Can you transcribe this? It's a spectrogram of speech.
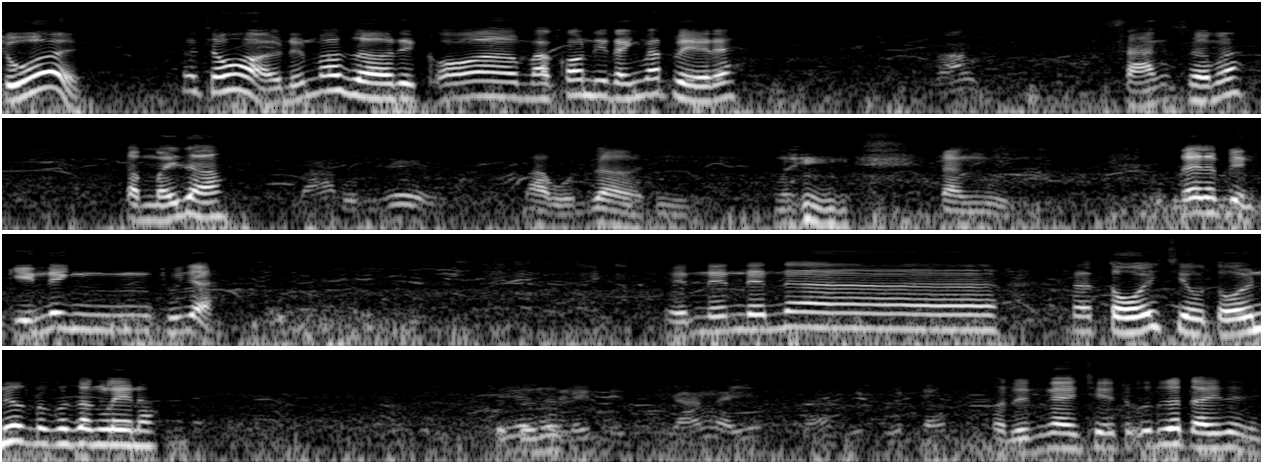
Chú ơi cháu hỏi đến bao giờ thì có bà con đi đánh bắt về đấy? Vâng, sáng sớm á? Tầm mấy giờ? Ba bốn giờ. ba bốn giờ thì mình đang ngủ. Đây là biển kín ninh chú nhỉ? Đến đến đến ờ, tối chiều tối nước nó có dâng lên không? Từ nó nước- lên đến đâu. ở đến ngay chỗ ướt đấy thì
